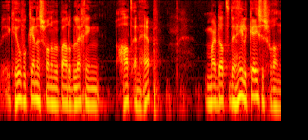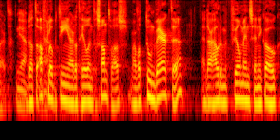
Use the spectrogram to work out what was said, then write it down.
ik heel veel kennis van een bepaalde belegging had en heb... maar dat de hele case is veranderd. Ja. Dat de afgelopen tien jaar dat heel interessant was. Maar wat toen werkte... En daar houden veel mensen en ik ook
